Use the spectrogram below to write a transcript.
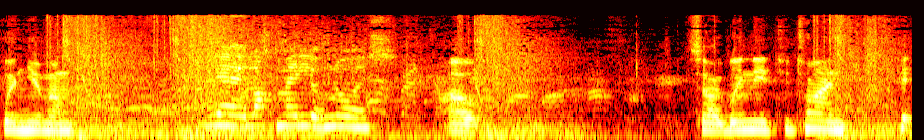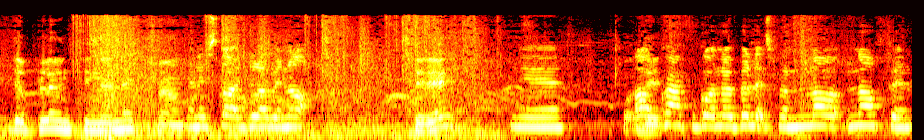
when you um? Yeah, it like made a little noise. Oh. So we need to try and hit the balloons in the next round. And it started glowing up. Did it? Yeah. What Oh did- crap, I've got no bullets for no nothing.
